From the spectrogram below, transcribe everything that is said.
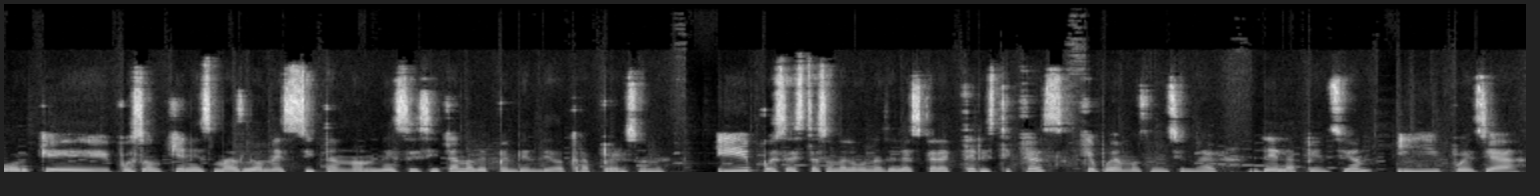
porque pues son quienes más lo necesitan, no necesitan o dependen de otra persona. Y pues estas son algunas de las características que podemos mencionar de la pensión y pues ya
